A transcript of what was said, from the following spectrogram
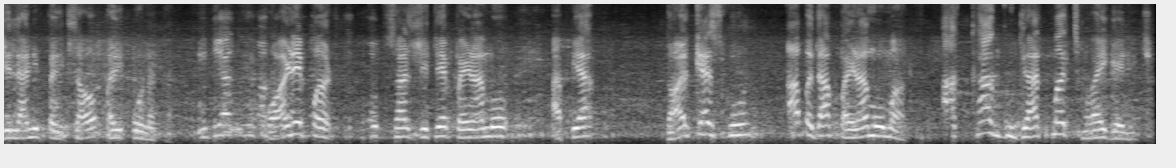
જિલ્લાની પરીક્ષાઓ પરિપૂર્ણ થઈ બોર્ડે પણ ખૂબ સરસ રીતે પરિણામો આપ્યા. દ્વારકા સ્કૂલ આ બધા પરિણામોમાં આખા ગુજરાતમાં છવાઈ ગયેલી છે.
